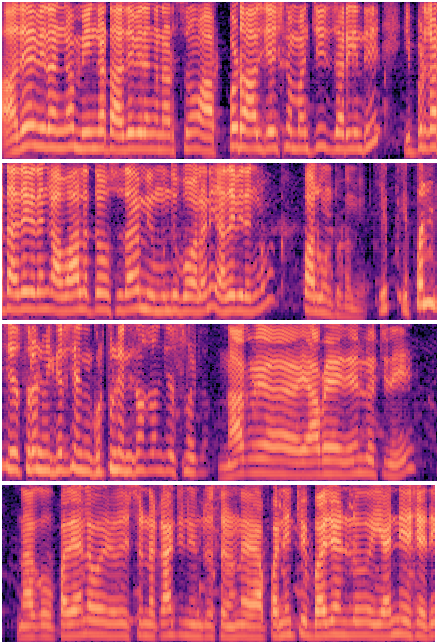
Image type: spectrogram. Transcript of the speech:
అదే విధంగా మేము గట్ట అదే విధంగా నడుస్తున్నాం. అప్పుడు వాళ్ళు చేసిన మంచి జరిగింది. ఇప్పుడు గట్ట అదే విధంగా వాళ్ళతో సుధా మేము ముందుకు పోవాలని అదే విధంగా పాల్గొంటున్నాం మేము. ఎప్- ఎప్పటి నుంచి చేస్తున్నారని మీకు తెలిసి మీకు గుర్తుండే ఎన్ని సంవత్సరాలు నాకు యాభై ఐదు ఏళ్ళు వచ్చినాయి. నాకు పదేళ్ళ ఇస్తున్న కాంచి నేను చూస్తున్నాను అప్పటి నుంచి భజనలు ఇవన్నీ వేసేది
